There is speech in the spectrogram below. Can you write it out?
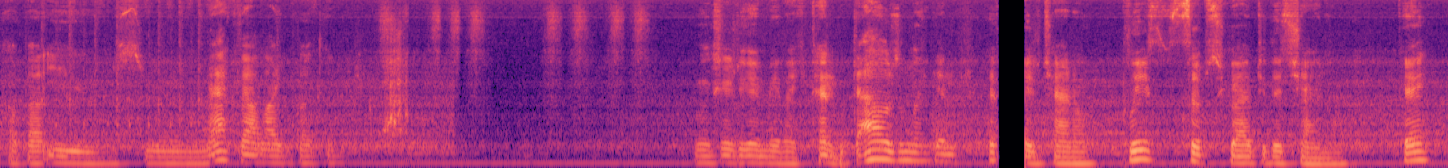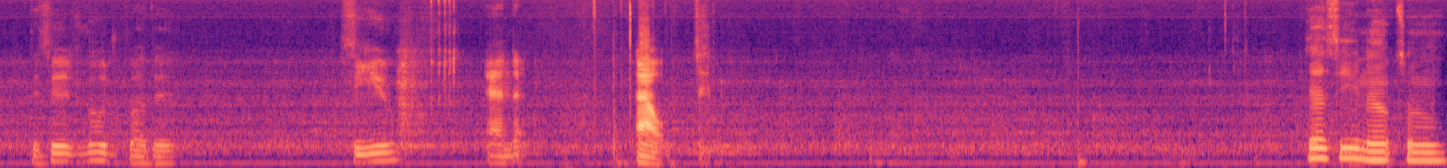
how about you smack that like button. Make sure to give me like 10,000 like in the channel. Please subscribe to this channel. Okay? This is Road Brother. See you and out. See you now, so.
